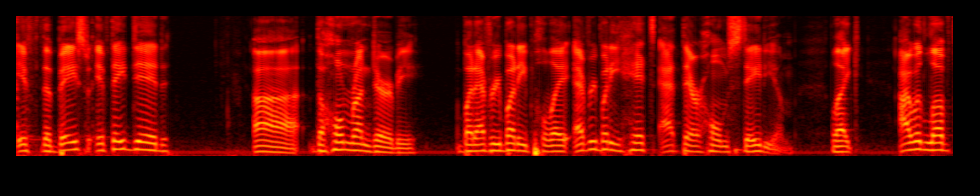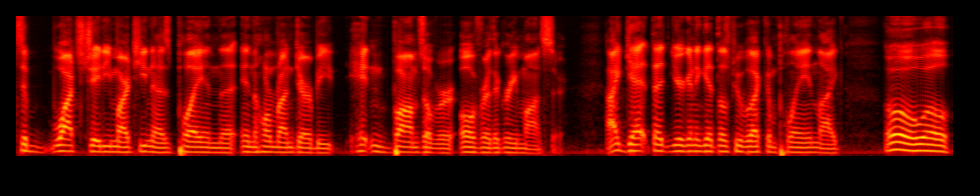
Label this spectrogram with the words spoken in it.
if the base if they did uh, the home run derby, but everybody play everybody hits at their home stadium. Like I would love to watch JD Martinez play in the in the home run derby, hitting bombs over over the Green Monster. I get that you're gonna get those people that complain like, oh well,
